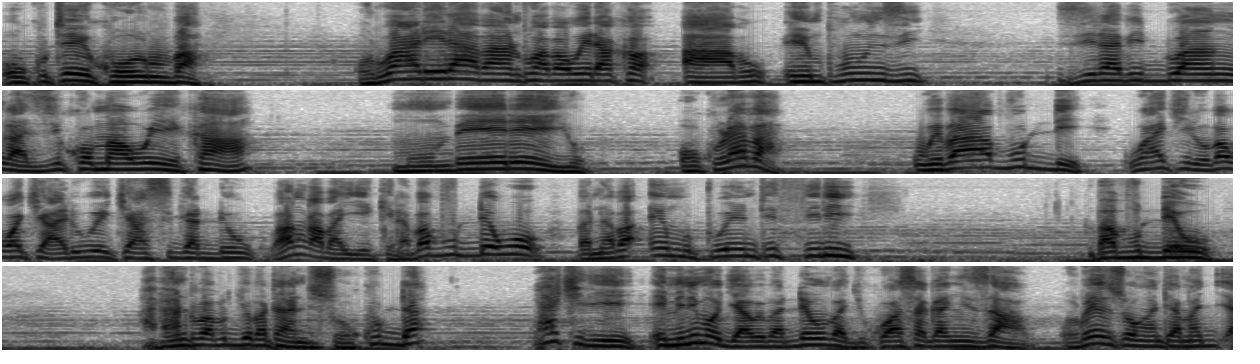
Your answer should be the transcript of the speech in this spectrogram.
okuteeka oluba olwaleero abantu abawerako abo empunzi zirabiddwa nga zikomawo eka mu mbeera eyo. Okulaba we bavudde wakiri oba wakyaliwo ekyasigaddewo kubanga bayeekera bavuddewo bana ba m23 bavuddewo. Abantu babulijjo batandise okudda wakiri emirimu gyabwe baddemu bagikwasaganyizaawo. Olw'ensonga nti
